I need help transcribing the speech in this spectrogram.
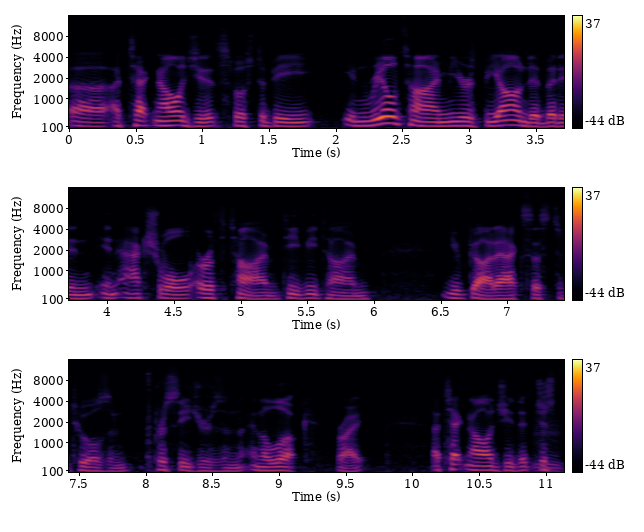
uh, a technology that's supposed to be in real time years beyond it but in, in actual earth time tv time you've got access to tools and procedures and, and a look right? A technology that just mm.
